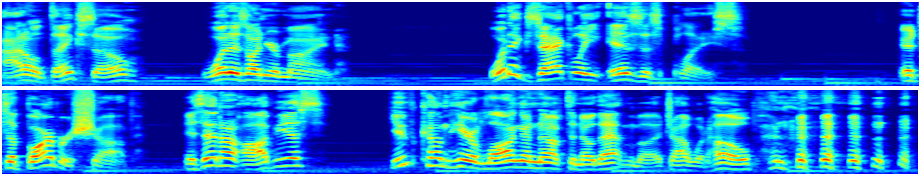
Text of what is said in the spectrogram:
I don't think so. What is on your mind? What exactly is this place? It's a barber shop. Is that not obvious? You've come here long enough to know that much, I would hope.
